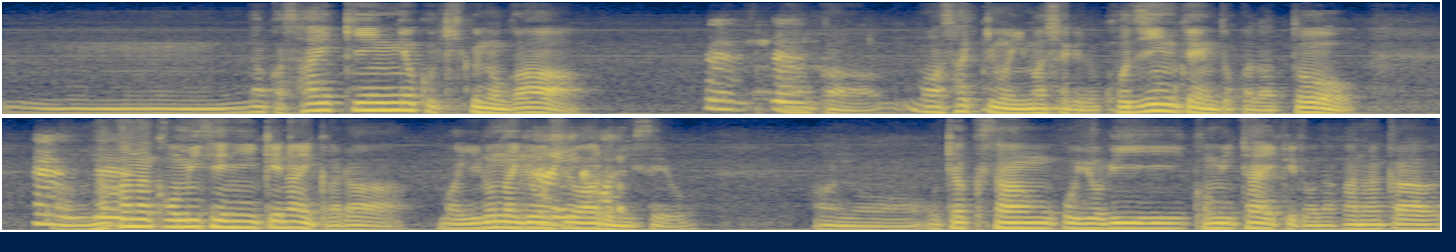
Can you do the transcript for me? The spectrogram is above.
うーんなんか最近よく聞くのがうんうん。なんか、まあ、さっきも言いましたけど個人店とかだとうんうん。なかなかお店に行けないから、まあ、いろんな業種はあるにせよ、あのお客さんを呼び込みたいけどなかなか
